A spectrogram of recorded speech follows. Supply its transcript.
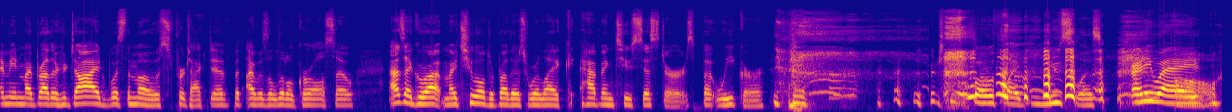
I mean, my brother who died was the most protective, but I was a little girl. So as I grew up, my two older brothers were like having two sisters, but weaker. They're just both like useless. Anyway. Oh.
